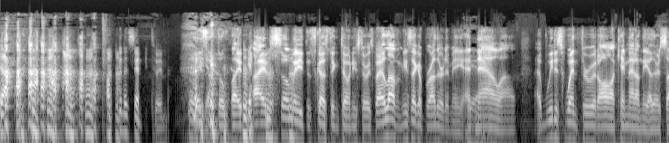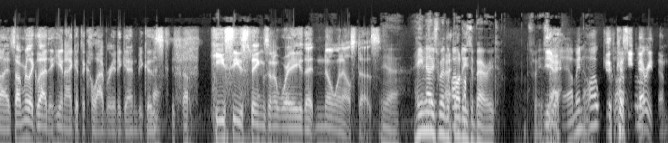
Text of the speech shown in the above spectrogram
I'm going to send it to him. He's a delight. I have so many disgusting Tony stories, but I love him. He's like a brother to me. And Yeah. now uh, we just went through it all and came out on the other side. So I'm really glad that he and I get to collaborate again because That's good stuff. he sees things in a way that no one else does. Yeah, he knows where the bodies are buried. That's what he Yeah. said. I mean, I, I Because he feel like- buried them.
